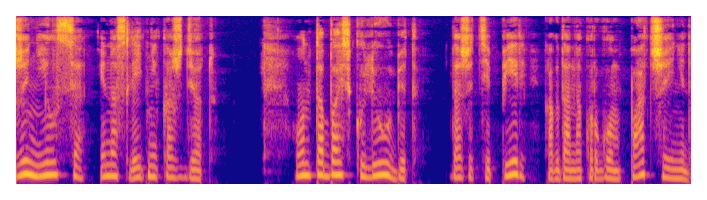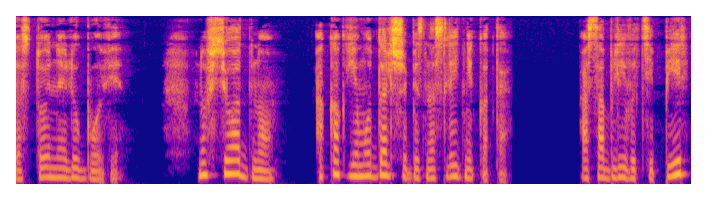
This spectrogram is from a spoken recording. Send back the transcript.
Женился и наследника ждет. Он-то Баську любит, даже теперь, когда на кругом падшая и недостойная любови. Но все одно, а как ему дальше без наследника-то? Особливо теперь,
